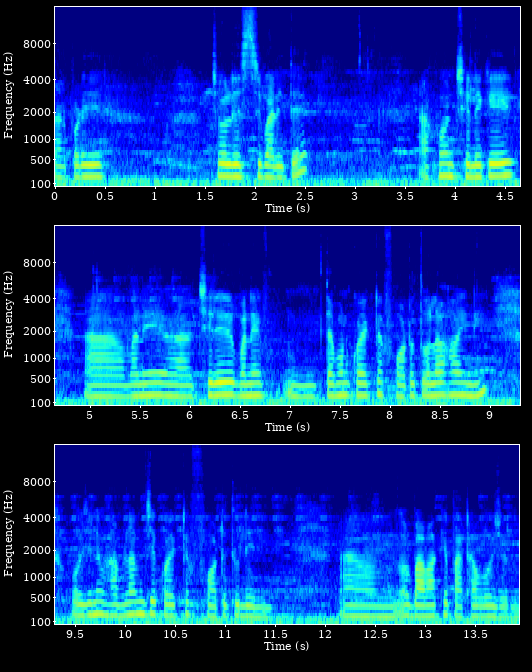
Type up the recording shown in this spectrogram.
তারপরে চলে এসেছি বাড়িতে। এখন ছেলেকে মানে ছেলের মানে তেমন কয়েকটা ফটো তোলা হয়নি। ওই জন্য ভাবলাম যে কয়েকটা ফটো তুলে নিই। ওর বাবাকে পাঠাবো ওই জন্য।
